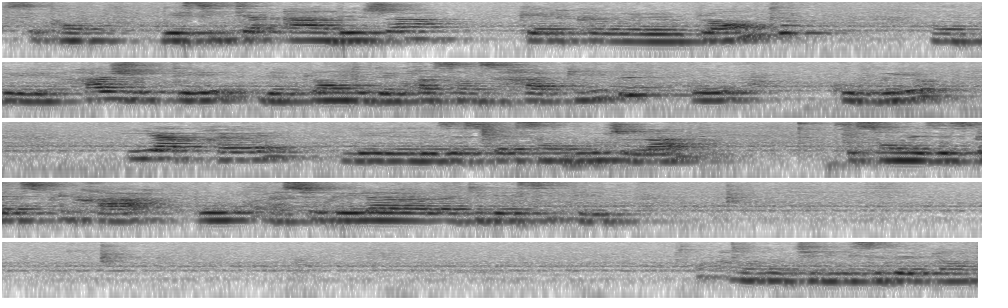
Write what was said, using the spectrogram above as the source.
c'est quand le site a déjà quelques plantes, on peut rajouter des plantes de croissance rapide pour couvrir. Et après, les, espèces en rouge là, ce sont les espèces plus rares pour assurer la, diversité. On utilise des plantes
